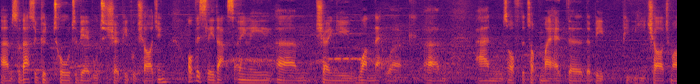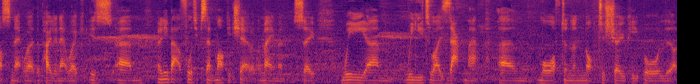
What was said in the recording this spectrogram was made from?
Um, so that's a good tool to be able to show people charging. Obviously, that's only um, showing you one network. Um, and off the top of my head, the the BPE P E charge Master network, the Polar network, is um, only about 40% market share at the moment. So we um, we utilise ZapMap um, more often than not to show people the,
